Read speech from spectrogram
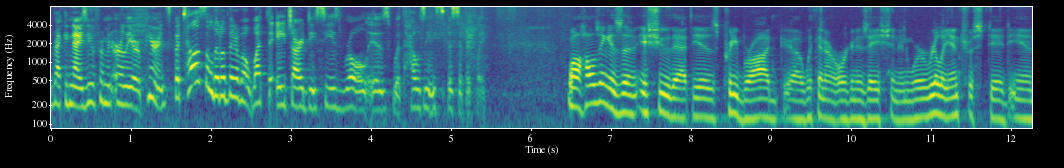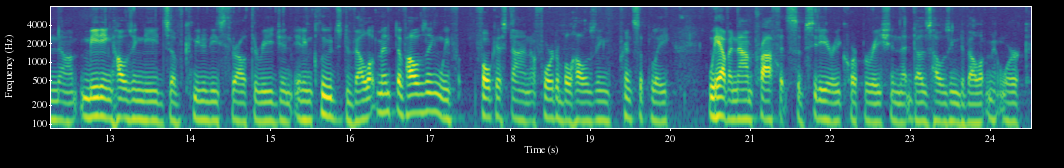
recognize you from an earlier appearance, but tell us a little bit about what the HRDC's role is with housing specifically. Well, housing is an issue that is pretty broad uh, within our organization, and we're really interested in uh, meeting housing needs of communities throughout the region. It includes development of housing. We've focused on affordable housing principally. We have a nonprofit subsidiary corporation that does housing development work.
